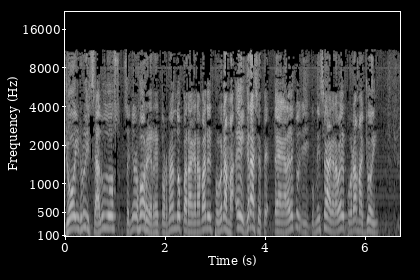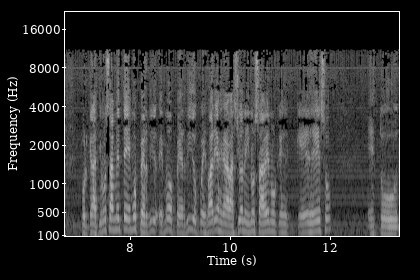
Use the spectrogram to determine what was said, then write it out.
Joy Ruiz, saludos, señor Jorge, retornando para grabar el programa. Hey, gracias, te, agradezco que comiences a grabar el programa, Joy. porque lastimosamente hemos perdido, hemos perdido pues varias grabaciones y no sabemos qué, qué es de eso. Esto,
